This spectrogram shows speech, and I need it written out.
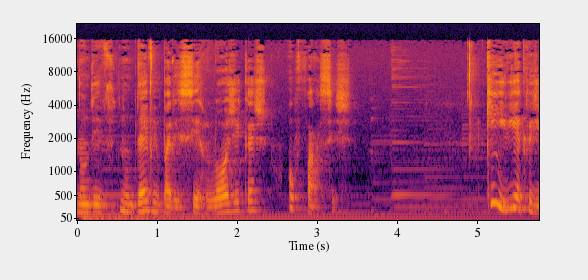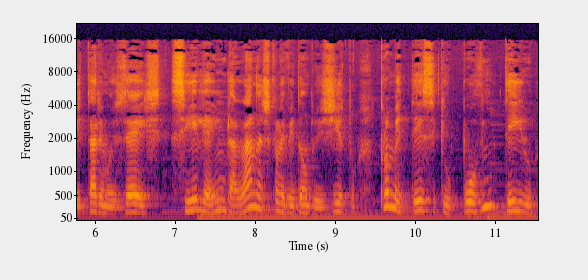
não, deve, não devem parecer lógicas ou fáceis quem iria acreditar em Moisés se ele, ainda lá na escravidão do Egito, prometesse que o povo inteiro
